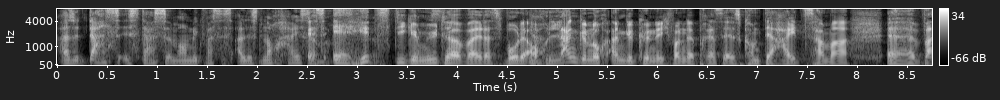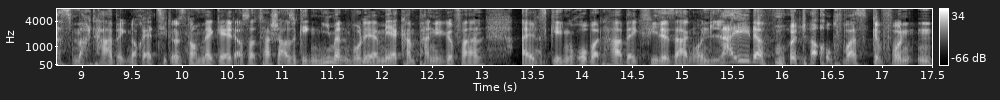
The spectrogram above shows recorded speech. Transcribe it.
Also das ist das im Augenblick, was es alles noch heißer Es macht. erhitzt die Gemüter, weil das wurde auch lang genug angekündigt von der Presse. Es kommt der Heizhammer. Äh, was macht Habeck noch? Er zieht uns noch mehr Geld aus der Tasche. Also gegen niemanden wurde ja mehr Kampagne gefahren als gegen Robert Habeck. Viele sagen, und leider wurde auch was gefunden.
